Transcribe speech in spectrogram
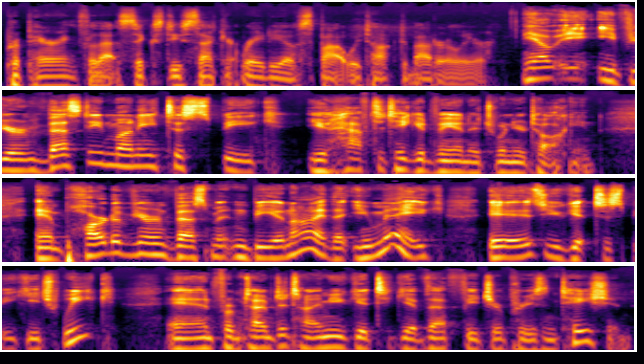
preparing for that 60 second radio spot we talked about earlier. Yeah if you're investing money to speak you have to take advantage when you're talking. And part of your investment in bni that you make is you get to speak each week and from time to time you get to give that feature presentation.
